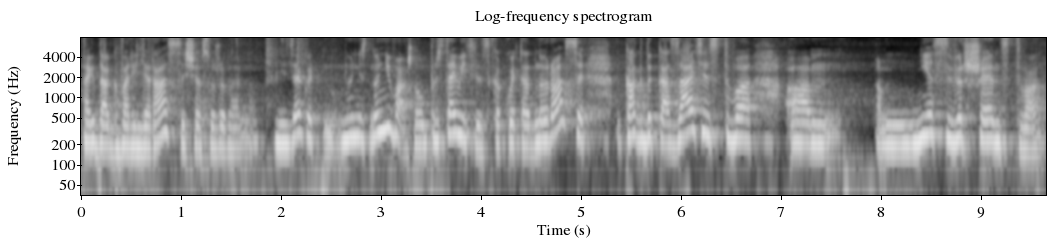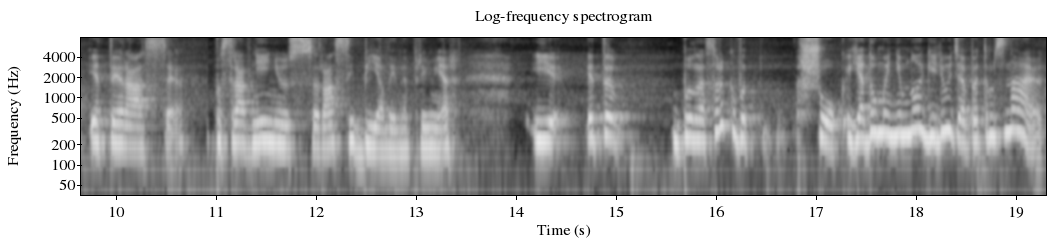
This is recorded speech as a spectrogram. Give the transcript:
тогда говорили расы, сейчас уже, наверное, нельзя говорить, ну, ну, не, ну неважно, представительница какой-то одной расы, как доказательство эм, несовершенства этой расы по сравнению с расой белой, например. И это был настолько вот шок. Я думаю, немногие люди об этом знают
